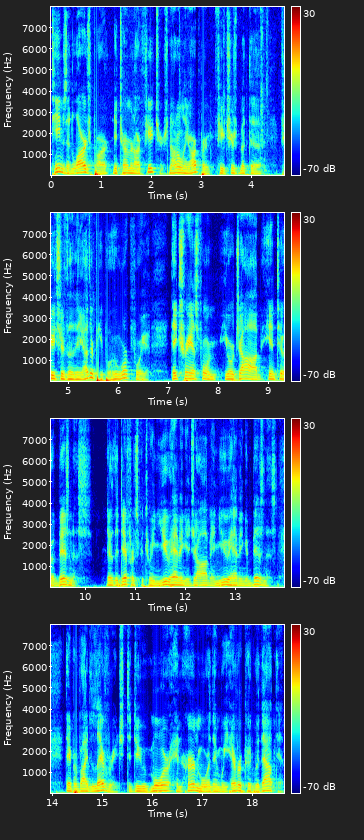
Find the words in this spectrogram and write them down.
Teams, in large part, determine our futures, not only our futures, but the futures of the other people who work for you. They transform your job into a business. They're the difference between you having a job and you having a business. They provide leverage to do more and earn more than we ever could without them.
